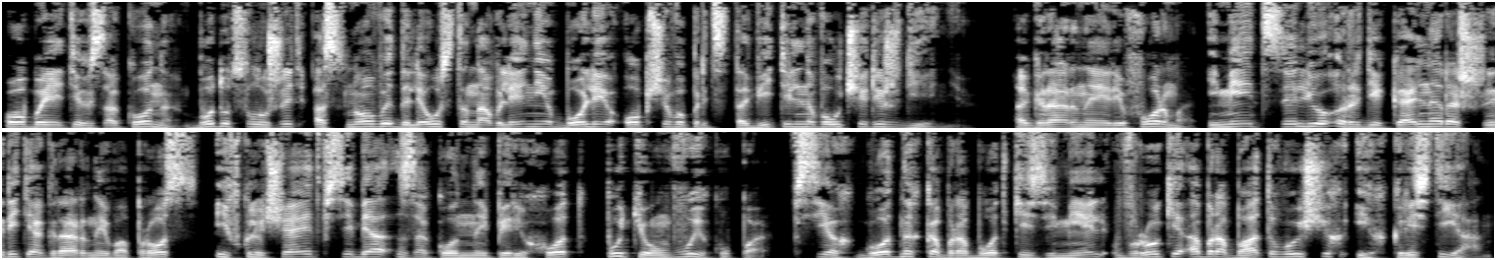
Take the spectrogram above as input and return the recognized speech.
Оба этих закона будут служить основой для установления более общего представительного учреждения. Аграрная реформа имеет целью радикально расширить аграрный вопрос и включает в себя законный переход путем выкупа всех годных к обработке земель в руки обрабатывающих их крестьян.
